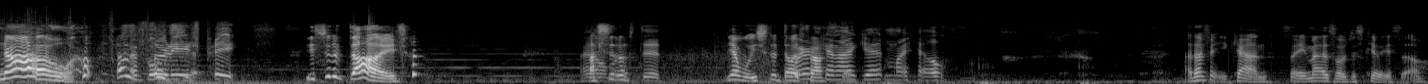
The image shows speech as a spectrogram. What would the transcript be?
No! that I was have 30. HP! You should have died. I, I should've- almost did. yeah, well, you should have died Where faster. can I get my health? I don't think you can, so you might as well just kill yourself.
